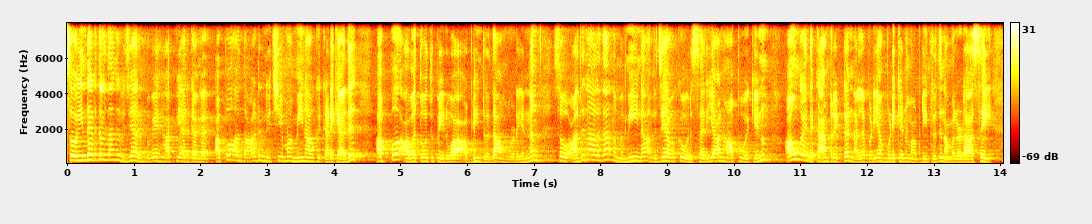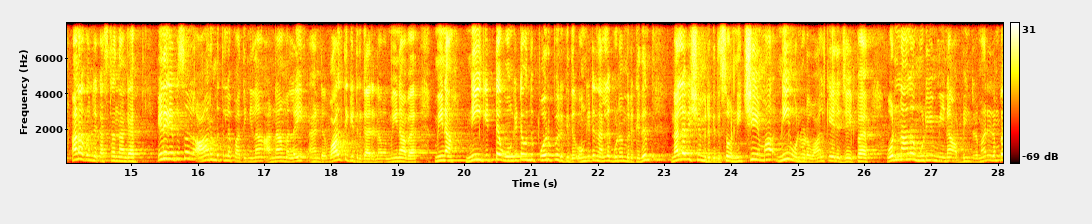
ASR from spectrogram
ஸோ இந்த இடத்துல தாங்க விஜயா ரொம்பவே ஹாப்பியாக இருக்காங்க. அப்போ அந்த ஆர்டர் நிச்சயமாக மீனாவுக்கு கிடைக்காது. அப்போ அவள் தோற்று போயிடுவா அப்படின்றது அவங்களோட எண்ணம். ஸோ அதனால தான் நம்ம மீனா விஜயாவுக்கு ஒரு சரியான ஆப்பு வைக்கணும். அவங்க இந்த கான்ட்ராக்டை நல்லபடியாக முடிக்கணும் அப்படின்றது நம்மளோட ஆசை. ஆனால் கொஞ்சம் கஷ்டம் தாங்க. எனக்கு எபிசோட் ஆரம்பத்தில் பார்த்தீங்கன்னா அண்ணாமலை அண்ட் வாழ்த்திக்கிட்டு இருக்காரு நம்ம மீனாவை. மீனா நீ கிட்ட உங்ககிட்ட வந்து பொறுப்பு இருக்குது. உங்ககிட்ட நல்ல குணம் இருக்குது. நல்ல விஷயம் இருக்குது. ஸோ நிச்சயமாக நீ உன்னோட வாழ்க்கையில் ஜெயிப்ப. உன்னால் முடியும் மீனா அப்படின்ற மாதிரி ரொம்ப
